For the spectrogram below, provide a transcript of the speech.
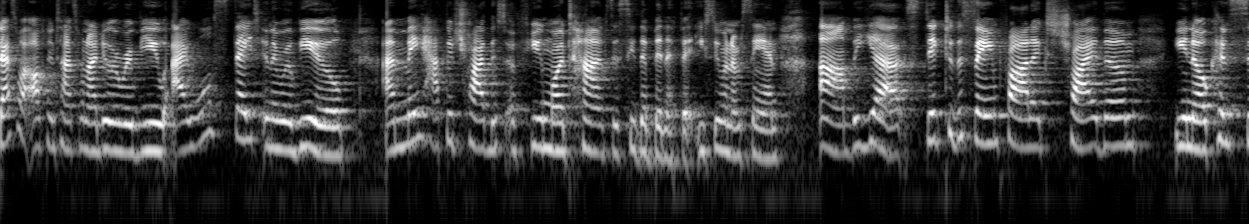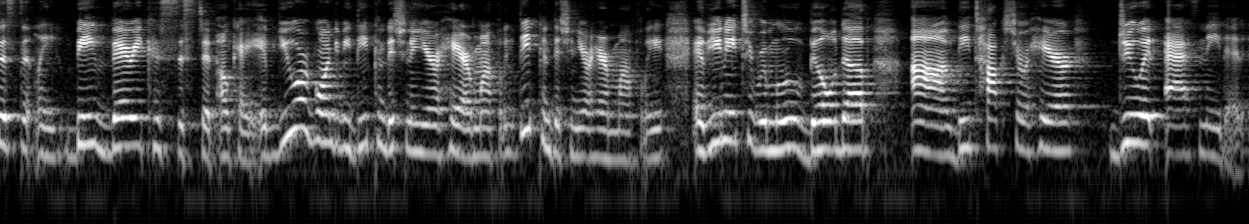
that's why oftentimes when I do a review, I will state in the review, I may have to try this a few more times to see the benefit. You see what I'm saying? Um, but yeah, stick to the same products, try them, you know, consistently. Be very consistent, okay? If you are going to be deep conditioning your hair monthly, deep condition your hair monthly. If you need to remove buildup, um, detox your hair, do it as needed.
